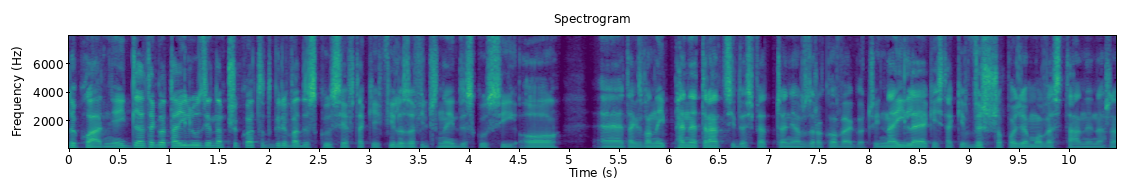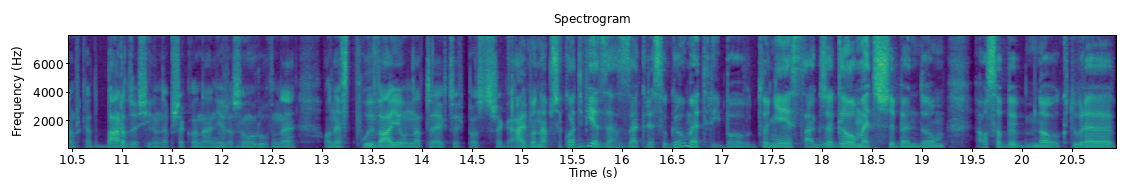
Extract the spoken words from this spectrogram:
Dokładnie i dlatego ta iluzja na przykład odgrywa dyskusję w takiej filozoficznej dyskusji o e, tak zwanej penetracji doświadczenia wzrokowego, czyli na ile jakieś takie wyższopoziomowe stany, nasze na przykład bardzo silne przekonanie, że są Mhm. równe, one wpływają na to, jak coś postrzegamy. Albo na przykład wiedza z zakresu geometrii, bo to nie jest tak, że geometrzy będą osoby, no, które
